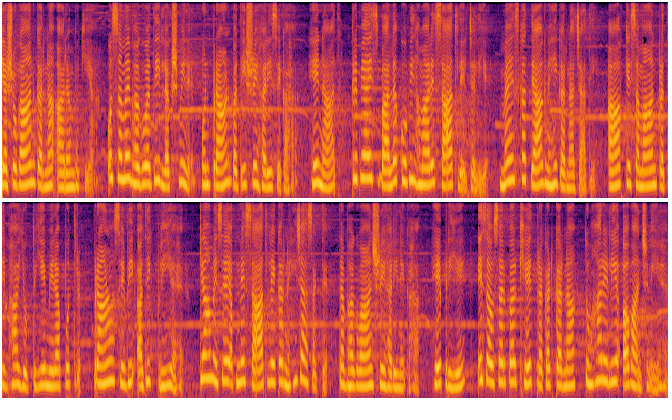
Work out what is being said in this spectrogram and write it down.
यशोगान करना आरंभ किया। उस समय भगवती लक्ष्मी ने उन प्राणपति श्री हरि से कहा, हे नाथ, कृपया इस बालक को भी हमारे साथ ले चलिए। मैं इसका त्याग नहीं करना चाहती। आपके समान प्रतिभा युक्त ये मेरा पुत्र प्राणों से भी अधिक प्रिय है। क्या हम इसे अपने साथ लेकर नहीं जा सकते? तब भगवान श्री हरि ने कहा, हे प्रिय, इस अवसर पर खेत प्रकट करना तुम्हारे लिए अवांछनीय है।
